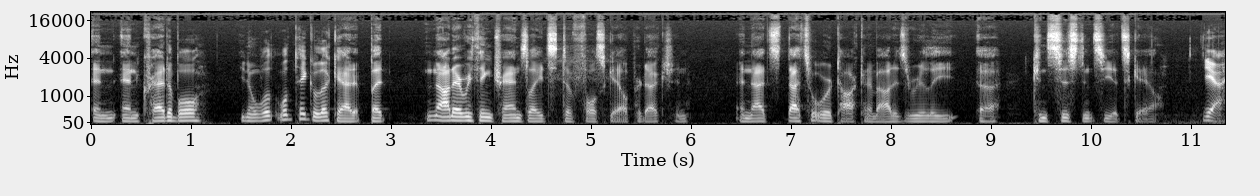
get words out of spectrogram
and and credible, you know, we'll we'll take a look at it, but not everything translates to full scale production. And that's that's what we're talking about is really uh, consistency at scale. Yeah.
